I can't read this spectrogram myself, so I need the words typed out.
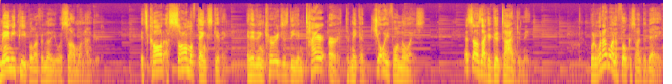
Many people are familiar with Psalm 100. It's called a psalm of thanksgiving, and it encourages the entire earth to make a joyful noise. That sounds like a good time to me. But what I want to focus on today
